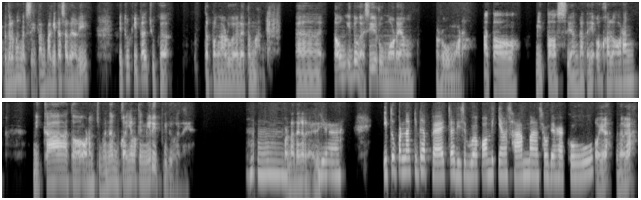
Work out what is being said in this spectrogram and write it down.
Benar banget sih, tanpa kita sadari, itu kita juga terpengaruh oleh teman. Uh, tahu itu nggak sih rumor yang, rumor, atau mitos yang katanya, oh kalau orang nikah atau orang gimana mukanya makin mirip gitu katanya. Hmm. Pernah dengar nggak sih? Iya. Itu pernah kita baca di sebuah komik yang sama, saudaraku. Oh ya, benarkah?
